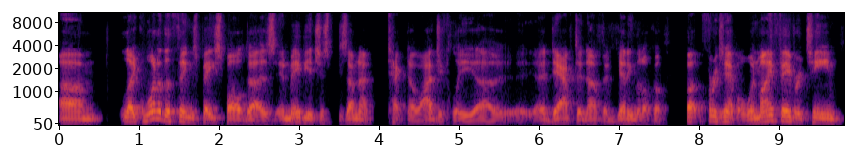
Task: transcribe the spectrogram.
um, like one of the things baseball does, and maybe it's just because I'm not technologically uh, adapt enough at getting the local. But for example, when my favorite team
